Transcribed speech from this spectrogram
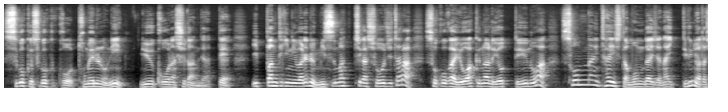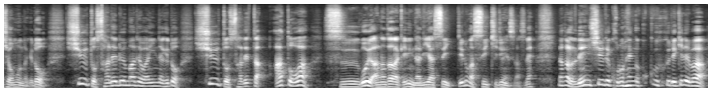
すごくすごくこう止めるのに有効な手段であって一般的に言われるミスマッチが生じたらそこが弱くなるよっていうのはそんなに大した問題じゃないっていうふうに私は思うんだけどシュートされるまではいいんだけどシュートされた後はすごい穴だらけになりやすいっていうのがスイッチディフェンスなんですね。だから練習でこの辺が克服できれば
